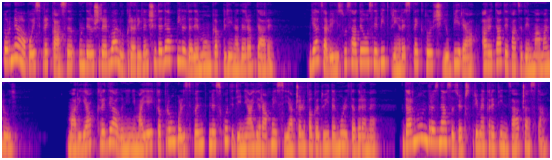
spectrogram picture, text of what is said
pornea apoi spre casă, unde își relua lucrările și dădea pildă de muncă plină de răbdare. Viața lui Isus a deosebit prin respectul și iubirea arătate față de mama lui. Maria credea în inima ei că pruncul sfânt născut din ea era Mesia cel făgăduit de multă vreme, dar nu îndrăznea să-și exprime credința aceasta.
